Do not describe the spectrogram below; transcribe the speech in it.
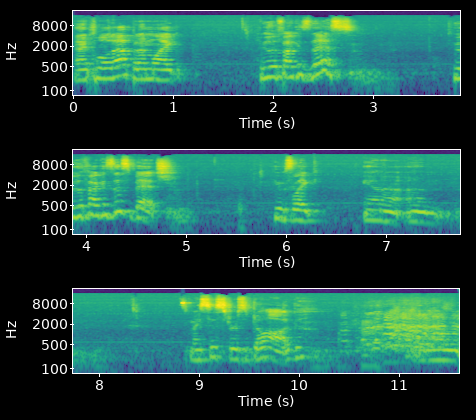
and I pull it up and I'm like, "Who the fuck is this? Who the fuck is this bitch?" He was like, "Anna, um it's my sister's dog. Um,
